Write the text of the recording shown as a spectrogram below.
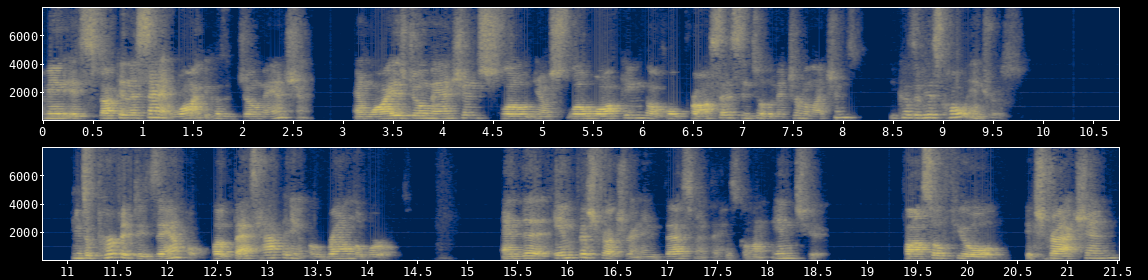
I mean, it's stuck in the Senate. Why? Because of Joe Manchin. And why is Joe Manchin slow, you know, slow walking the whole process until the midterm elections? Because of his coal interests. It's a perfect example, but that's happening around the world. And the infrastructure and investment that has gone into fossil fuel extraction,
